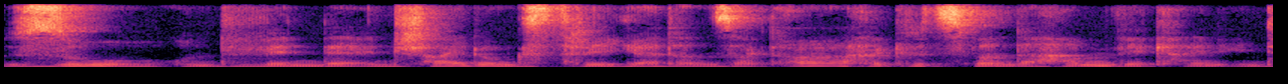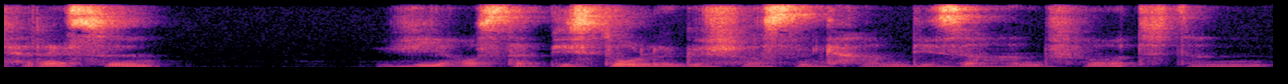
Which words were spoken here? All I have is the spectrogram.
So, und wenn der Entscheidungsträger dann sagt, ah, Herr Gritzmann, da haben wir kein Interesse, wie aus der Pistole geschossen kam diese Antwort, dann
